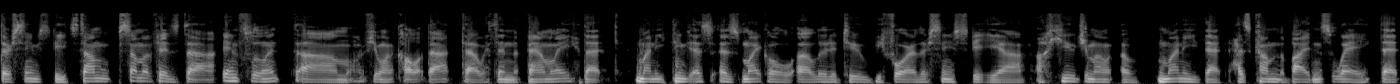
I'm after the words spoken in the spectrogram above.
there seems to be some some of his uh, influence, um, if you want to call it that, uh, within the family. That money seems, as as Michael alluded to before, there seems to be uh, a huge amount of money that has come the Biden's way. That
